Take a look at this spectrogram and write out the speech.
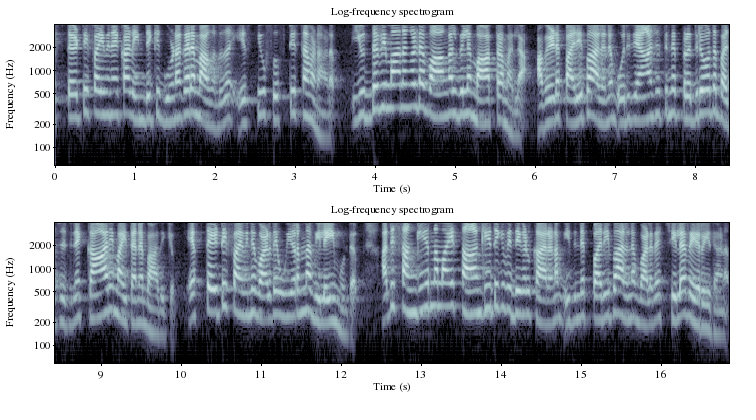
എഫ് തേർട്ടി ഫൈവിനേക്കാൾ ഇന്ത്യയ്ക്ക് ഗുണകരമാകുന്നത് എസ് യു ഫിഫ്റ്റി സെവൻ ആണ് യുദ്ധവിമാനങ്ങളുടെ വാങ്ങൽ വില മാത്രമല്ല അവയുടെ പരിപാലനം ഒരു രാജ്യത്തിന്റെ പ്രതിരോധ ബജറ്റിനെ കാര്യമായി തന്നെ ബാധിക്കും. എഫ് തേർട്ടി ഫൈവിന് വളരെ ഉയർന്ന വിലയുമുണ്ട്. അതിസങ്കീർണമായ സാങ്കേതിക വിദ്യകൾ കാരണം ഇതിന്റെ പരിപാലനം വളരെ ചിലവേറിയതാണ്.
